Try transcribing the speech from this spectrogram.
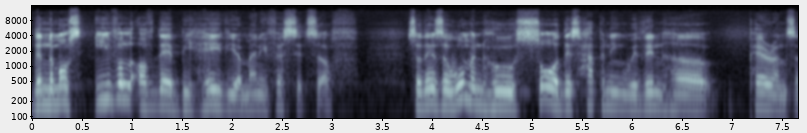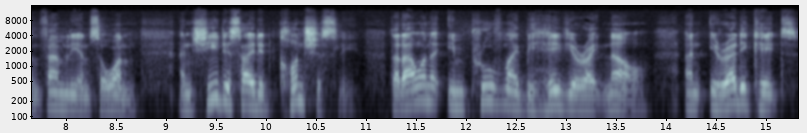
then the most evil of their behavior manifests itself. So there's a woman who saw this happening within her parents and family and so on, and she decided consciously that I want to improve my behavior right now and eradicate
